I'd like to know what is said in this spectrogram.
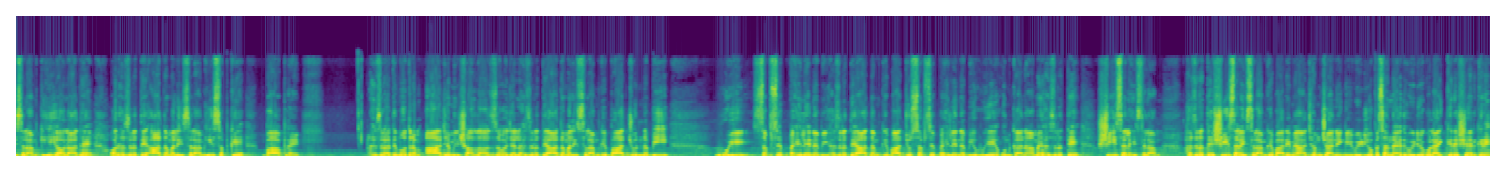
सलाम की ही औलाद हैं और हज़रत आदम सलाम ही सबके बाप हैं। हज़रत मोहतरम, आज हम इन शजल हज़रत आदम सलाम के बाद जो नबी हुए सबसे पहले नबी, हज़रत आदम के बाद जो सबसे पहले नबी हुए, उनका नाम है हज़रत शीस अलैहिस्सलाम हज़रत शीस अलैहिस्सलाम के बारे में आज हम जानेंगे। वीडियो पसंद आए तो वीडियो को लाइक करें, शेयर करें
